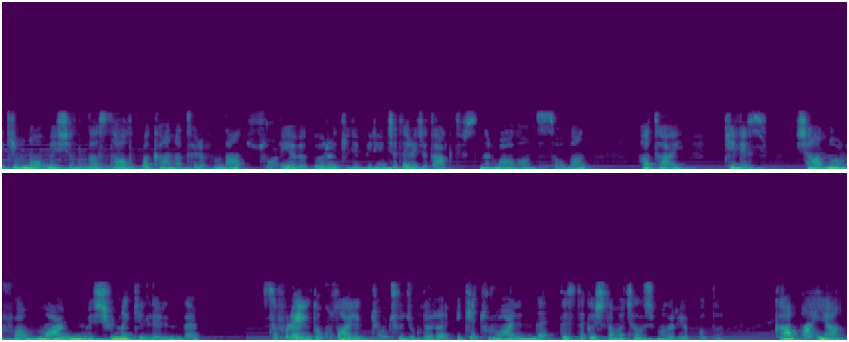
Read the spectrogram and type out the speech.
2015 yılında Sağlık Bakanlığı tarafından Suriye ve Irak ile birinci derecede aktif sınır bağlantısı olan Hatay, Kilis, Şanlıurfa, Mardin ve Şırnak illerinde 0-59 aylık tüm çocuklara iki tur halinde destek aşılama çalışmaları yapıldı. Kampanya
